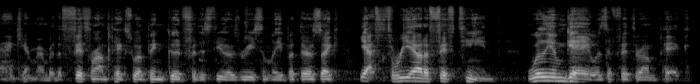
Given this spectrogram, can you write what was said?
I can't remember the fifth round picks who have been good for the Steelers recently, but there's like yeah, three out of fifteen. William Gay was a fifth round pick,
